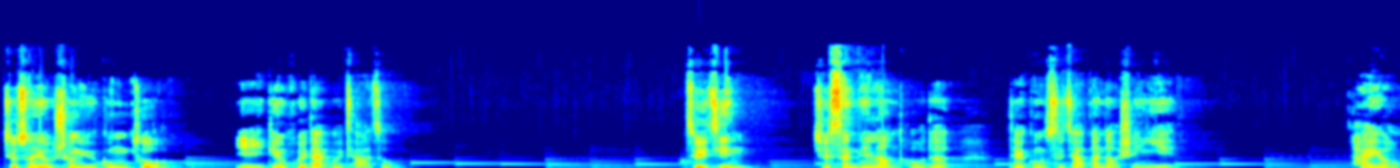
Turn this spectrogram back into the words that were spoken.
就算有剩余工作，也一定会带回家做。最近，却三天两头的在公司加班到深夜。还有，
